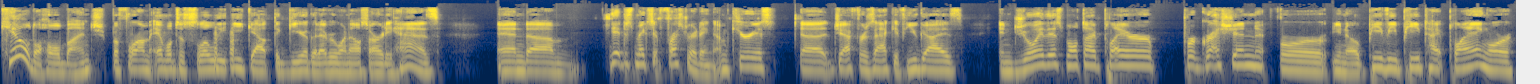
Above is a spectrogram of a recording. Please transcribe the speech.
killed a whole bunch before I'm able to slowly eke out the gear that everyone else already has. And um, yeah, it just makes it frustrating. I'm curious, uh, Jeff or Zach, if you guys enjoy this multiplayer progression for you know PvP type playing, or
